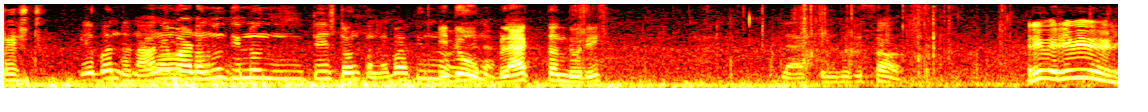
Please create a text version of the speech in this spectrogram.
ಪೇಸ್ಟ್ ಏ ಬಂದ. ನಾನೇ ಮಾಡೋದು ಇನ್ನೊಂದು ಟೇಸ್ಟ್ ಅಂತಲ್ಲ ಬಾ ತಿನ್ನು ಇದು ಬ್ಲ್ಯಾಕ್ ತಂದೂರಿ. ಬ್ಲ್ಯಾಕ್ ತಂದೂರಿ. ತಿಂದು ರಿವ್ಯೂ ರಿವ್ಯೂ ಹೇಳಿ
